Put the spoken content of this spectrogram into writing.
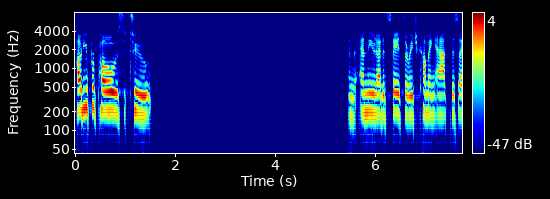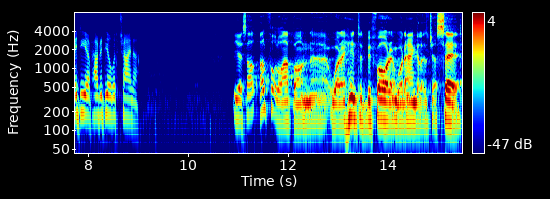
how do you propose to and, and the United States are each coming at this idea of how to deal with China? Yes, I'll, I'll, follow up on uh, what I hinted before and what Angela has just said.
